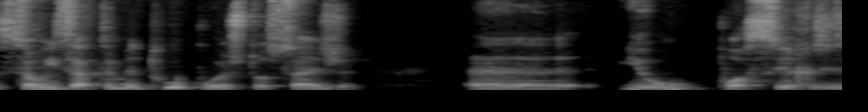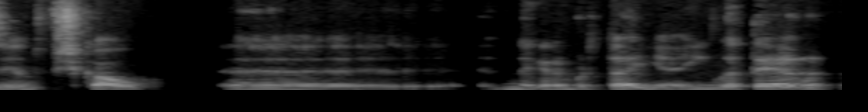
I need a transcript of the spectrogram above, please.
são exatamente o oposto, ou seja, uh, eu posso ser residente fiscal uh, na Grã-Bretanha, Inglaterra,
